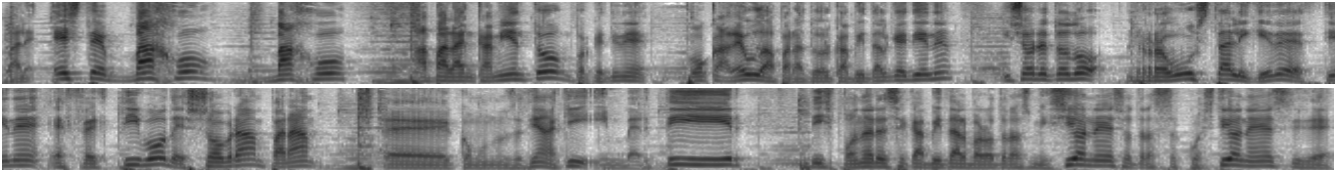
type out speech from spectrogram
Vale, este bajo, bajo apalancamiento, porque tiene poca deuda para todo el capital que tiene, y sobre todo robusta liquidez. Tiene efectivo de sobra para, eh, como nos decían aquí, invertir, disponer de ese capital para otras misiones, otras cuestiones. Dice,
